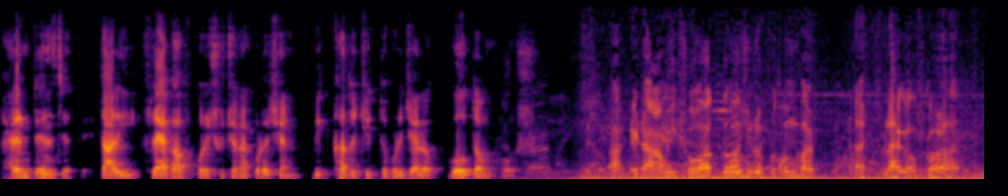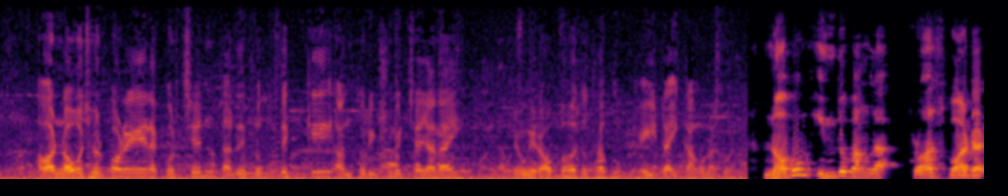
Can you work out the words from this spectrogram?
ভ্যালেন্টাইন্স ডেতে, তারই ফ্ল্যাগ অফ করে সূচনা করেছেন বিখ্যাত চিত্র পরিচালক গৌতম ঘোষ। এটা আমি সৌভাগ্য হয়েছিল প্রথমবার ফ্ল্যাগ অফ করা। আবার নবছর পরে এরা করছেন তাদের প্রত্যেককে আন্তরিক শুভেচ্ছা জানাই এবং এর অব্যাহত থাকুক এইটাই কামনা করি। নবম Indo Bangla cross border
